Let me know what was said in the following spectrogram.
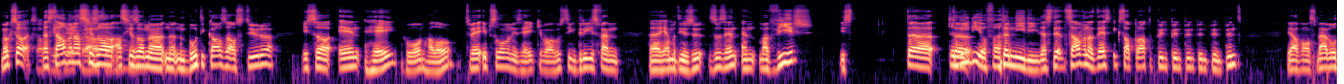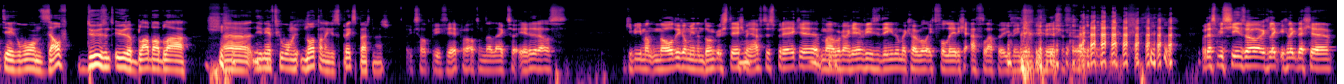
Maar ook zo, zal dat privé als je, zo, praten. als je zo'n eh, een, een booty call zou sturen, is zo één, hey, gewoon, hallo. Twee, y is hey, ik heb wel goesting. Drie is van, eh, jij moet hier zo, zo zijn. En, maar vier is te... Te, needy, of... Te needy. Dat is de- hetzelfde als deze, ik zal praten, punt, punt, punt, punt, punt, punt. Ja, volgens mij wil hij gewoon zelf duizend uren bla bla bla. Eh, die heeft gewoon nood aan een gesprekspartner. Ik zal privé praten, omdat lijkt zo eerder als... Ik heb iemand nodig om in een donker steeg mee af te spreken, maar we gaan geen vieze dingen doen, maar ik ga wel echt volledig aflappen. Ik ben geen privéchauffeur. Maar dat is misschien zo, gelijk, gelijk dat je...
